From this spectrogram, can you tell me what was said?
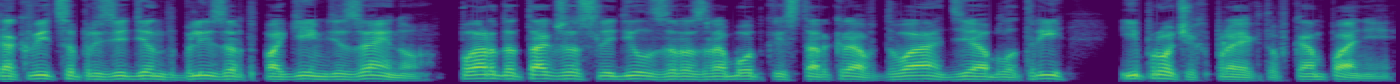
Как вице-президент Blizzard по геймдизайну, Парда также следил за разработкой StarCraft 2, Diablo 3 и прочих проектов компании,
